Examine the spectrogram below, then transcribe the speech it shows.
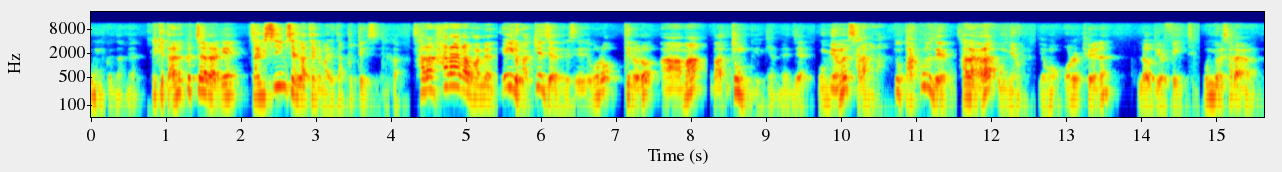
음 끝나면. 이렇게 단어 끝자락에 자기 쓰임새를 나타내는 말이 다 붙어 있어요. 그러니까 사랑하라라고 하면 A로 바뀌어져야 돼요. 그래서 영어로 티너로 아마 파툼 이렇게 하면 이제 운명을 사랑하라. 이거 바꿔도 돼요. 사랑하라 운명을. 영어 오늘 표현은 love your fate. 운명을 사랑하는.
